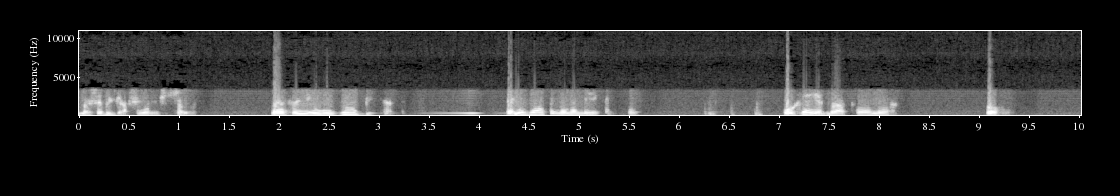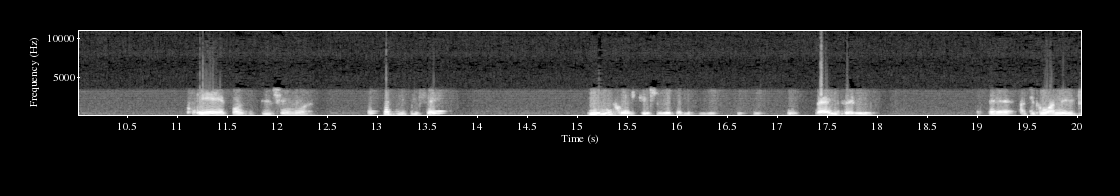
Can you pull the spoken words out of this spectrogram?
mmarahyɛbadwafoɔ no hwehwɛ no. Nanso yɛwɔ hu bi ka. Ɛno ho asɛm na na mɛka so. Wɔhwɛ yɛ mmaratoɔ no a. So, eh, ɛyɛ yɛ constitution no a. Ɛsɛ biribi sɛ yɛni constitution no sɛ biribi. Na ɛm sɛ ni eh, article one eight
